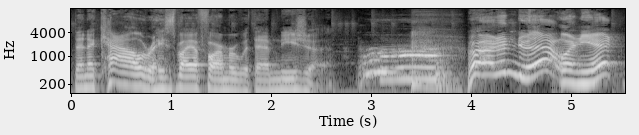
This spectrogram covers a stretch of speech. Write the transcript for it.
than a cow raised by a farmer with amnesia. I didn't do that one yet.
